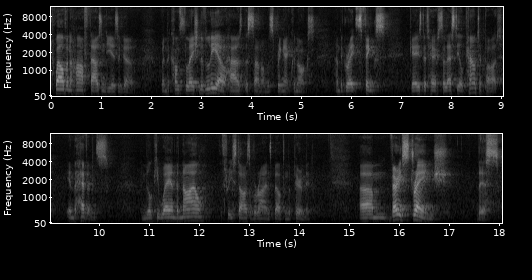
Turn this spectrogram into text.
12,500 years ago, when the constellation of Leo housed the sun on the spring equinox, and the great Sphinx gazed at her celestial counterpart in the heavens, the Milky Way and the Nile, the three stars of Orion's belt and the pyramid. Um, very strange, this.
